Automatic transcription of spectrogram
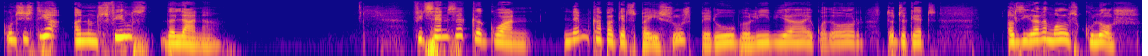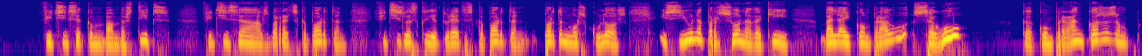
Consistia en uns fils de llana. Fixem-se que quan anem cap a aquests països, Perú, Bolívia, Equador, tots aquests, els agrada molt els colors. Fixin-se com van vestits, fixin-se els barrets que porten, fixin les criaturetes que porten, porten molts colors. I si una persona d'aquí va allà i compra alguna cosa, segur que compraran coses amb,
